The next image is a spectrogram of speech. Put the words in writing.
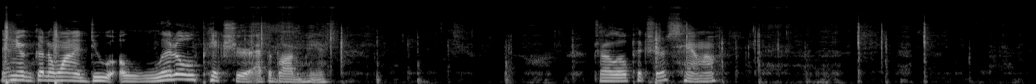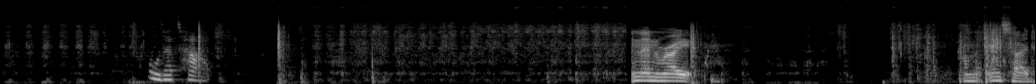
Then you're gonna want to do a little picture at the bottom here. Draw a little picture of Santa. Oh, that's hot. And then write on the inside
